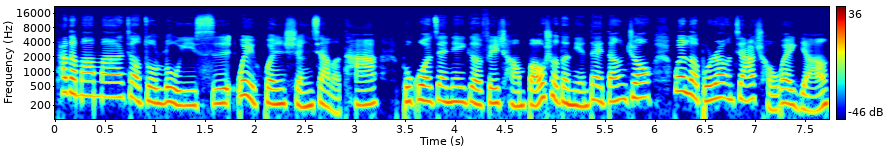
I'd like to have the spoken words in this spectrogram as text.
他的妈妈叫做路易斯，未婚生下了他。不过在那个非常保守的年代当中，为了不让家丑外扬，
